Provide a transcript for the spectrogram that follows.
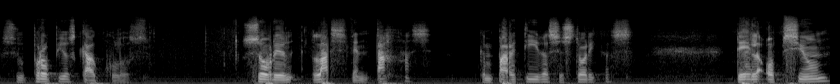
sus propios cálculos sobre las ventajas comparativas históricas de la opción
